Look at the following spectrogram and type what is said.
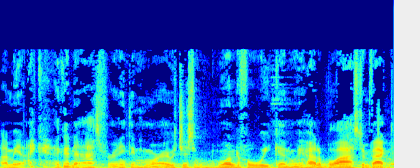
I mean, I, I couldn't ask for anything more. It was just a wonderful weekend. We've had a blast. In fact,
